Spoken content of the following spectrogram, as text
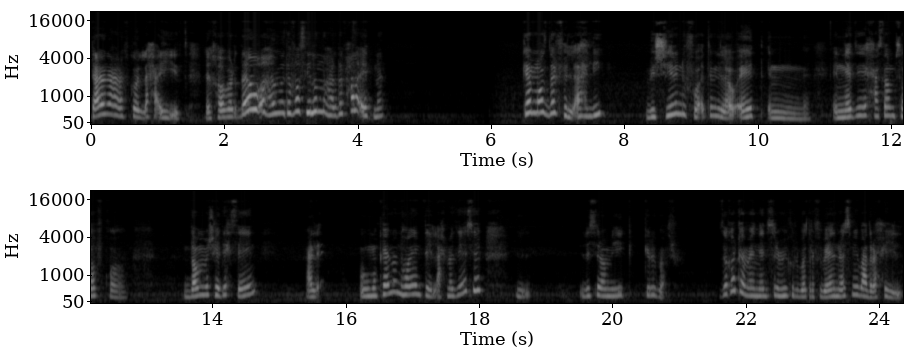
تعالوا نعرف كل حقيقة الخبر ده وأهم تفاصيل النهاردة في حلقتنا. كان مصدر في الأهلي بيشير إن في وقت من الأوقات إن النادي حسم صفقة ضم شادي حسين على ومكانه إن هو ينتقل. أحمد ياسر لسيراميك كليوباترا. ذكر كمان نادي سيراميك كليوباترا في بيان رسمي بعد رحيل.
